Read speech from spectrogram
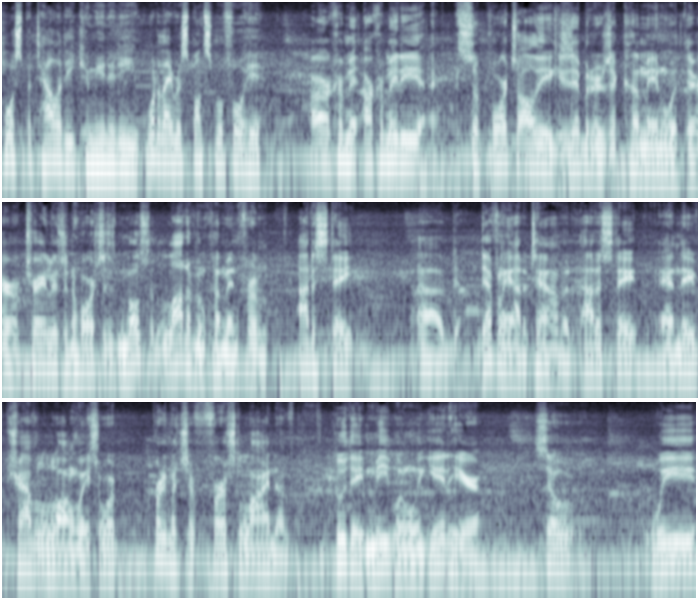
hospitality community? What are they responsible for here? Our, com- our committee supports all the exhibitors that come in with their trailers and horses. Most, a lot of them come in from out of state, uh, d- definitely out of town, but out of state, and they've traveled a long way. So we're pretty much the first line of who they meet when we get here. So we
